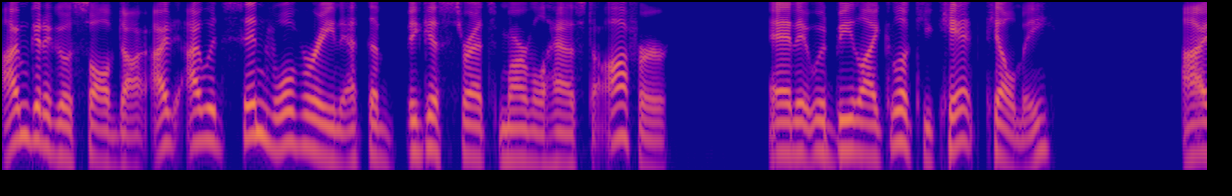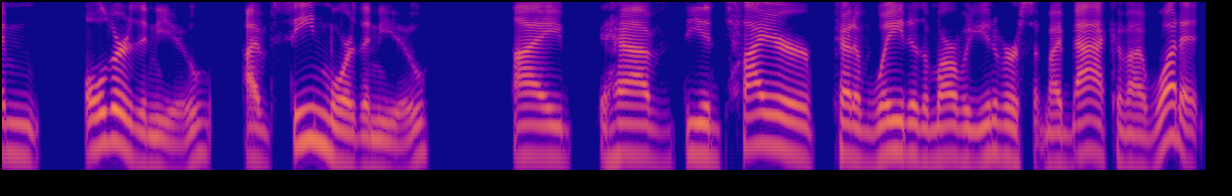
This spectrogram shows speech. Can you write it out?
I'm going to go solve Doc. I, I would send Wolverine at the biggest threats Marvel has to offer. And it would be like, look, you can't kill me. I'm older than you. I've seen more than you. I have the entire kind of weight of the Marvel universe at my back if I want it.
